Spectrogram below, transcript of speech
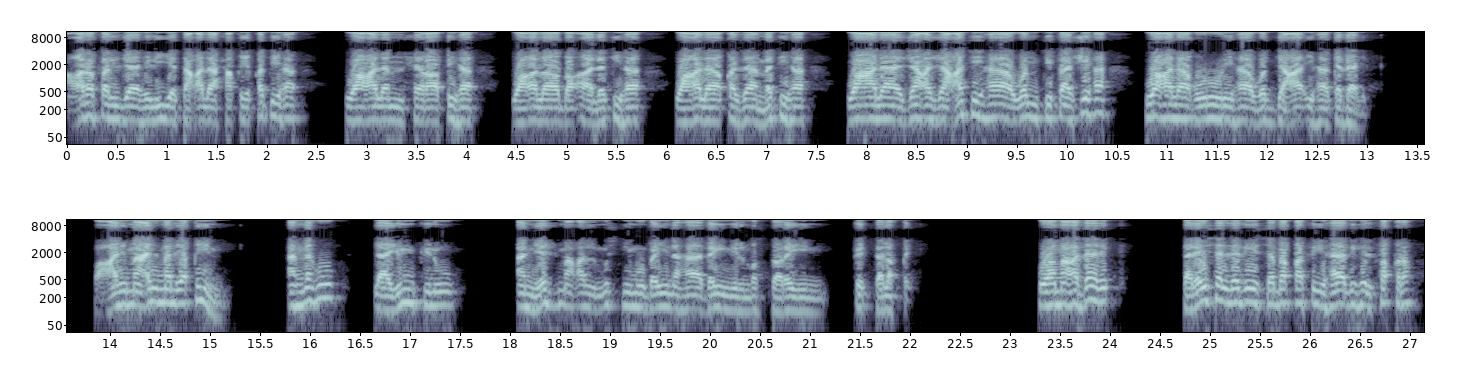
عرف الجاهلية على حقيقتها وعلى انحرافها وعلى ضآلتها وعلى قزامتها وعلى جعجعتها وانتفاشها وعلى غرورها وادعائها كذلك. وعلم علم اليقين أنه لا يمكن أن يجمع المسلم بين هذين المصدرين في التلقي. ومع ذلك فليس الذي سبق في هذه الفقرة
